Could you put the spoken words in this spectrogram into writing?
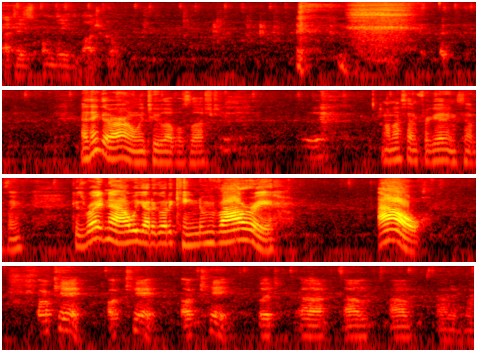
That is only logical. I think there are only two levels left. Unless I'm forgetting something. Because right now we gotta go to Kingdom Valley. Ow! Okay, okay, okay. But, uh, um, um, I don't know.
